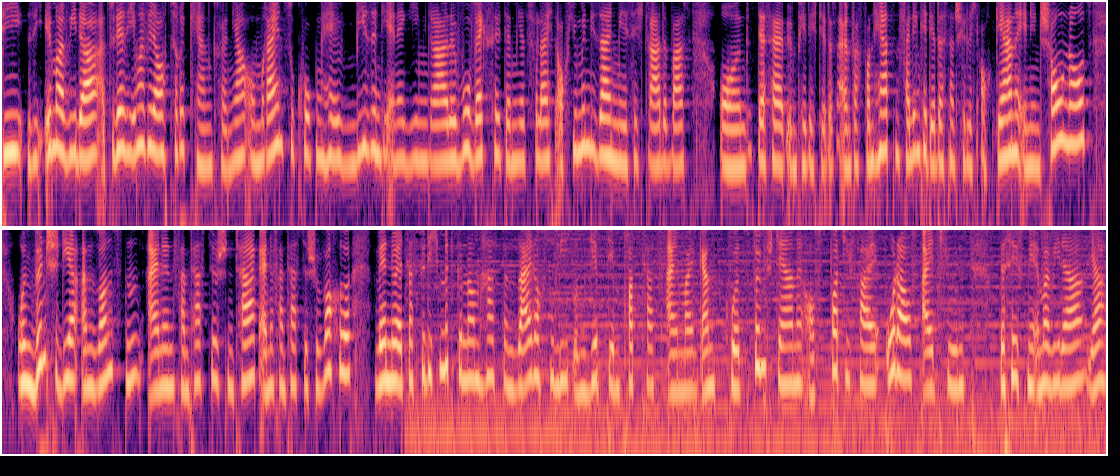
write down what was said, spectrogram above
die sie immer wieder, zu der sie immer wieder auch zurückkehren können, ja, um reinzugucken, hey, wie sind die Energien gerade, wo wechselt denn jetzt vielleicht auch Human Design mäßig gerade was und deshalb empfehle ich dir das einfach von Herzen, verlinke dir das natürlich auch gerne in den Show Notes und wünsche dir ansonsten einen fantastischen Tag, eine fantastische Woche. Wenn du etwas für dich mitgenommen hast, dann sei doch so lieb und gib dem Podcast einmal ganz kurz fünf Sterne auf Spotify oder auf iTunes iTunes. Das hilft mir immer wieder, ja,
